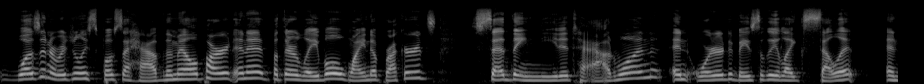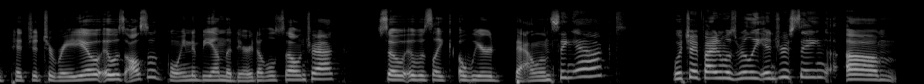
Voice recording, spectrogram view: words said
wasn't originally supposed to have the male part in it, but their label, Wind Up Records, said they needed to add one in order to basically like sell it and pitch it to radio. It was also going to be on the Daredevil soundtrack. So it was like a weird balancing act, which I find was really interesting. Um,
